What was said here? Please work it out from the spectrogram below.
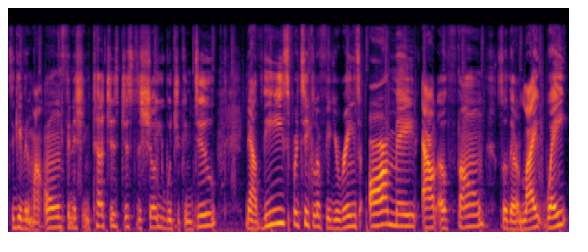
to give it my own finishing touches, just to show you what you can do. Now, these particular figurines are made out of foam, so they're lightweight.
